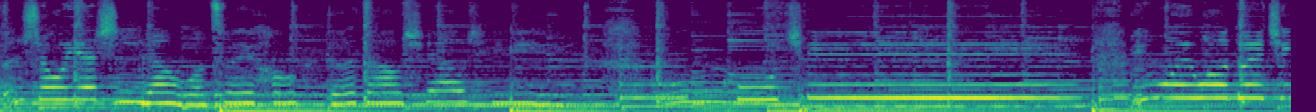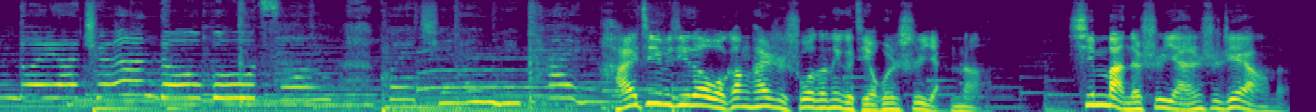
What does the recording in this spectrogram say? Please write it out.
分手也是让我最后得到消息，还记不记得我刚开始说的那个结婚誓言呢？新版的誓言是这样的：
